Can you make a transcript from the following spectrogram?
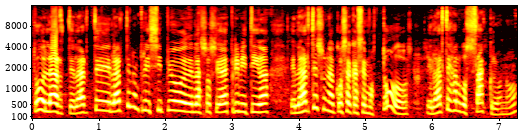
todo el arte, el arte, el arte en un principio de las sociedades primitivas, el arte es una cosa que hacemos todos, el arte es algo sacro, ¿no?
